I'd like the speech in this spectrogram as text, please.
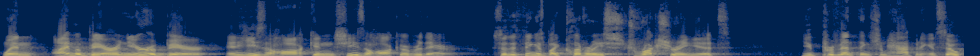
when I'm a bear and you're a bear, and he's a hawk and she's a hawk over there? So the thing is, by cleverly structuring it, you prevent things from happening. And so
